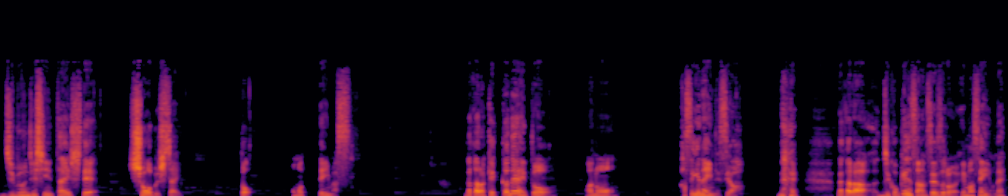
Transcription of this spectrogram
自分自身に対して勝負したいと思っています。だから結果出ないと、あの、稼げないんですよ。ね。だから自己研鑽せざるを得ませんよね。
